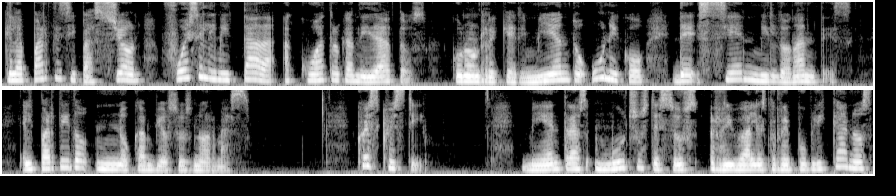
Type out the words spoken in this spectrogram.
que la participación fuese limitada a cuatro candidatos, con un requerimiento único de 100.000 donantes. El partido no cambió sus normas. Chris Christie mientras muchos de sus rivales republicanos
